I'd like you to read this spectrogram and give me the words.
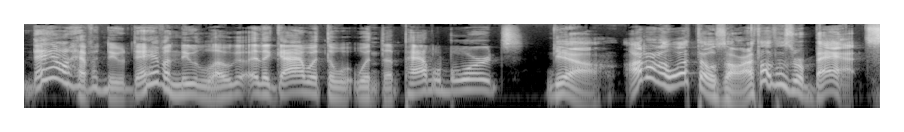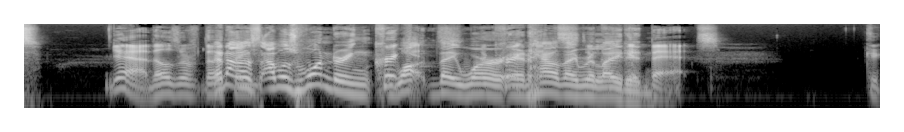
They don't have a new. They have a new logo. The guy with the with the paddle boards. Yeah, I don't know what those are. I thought those were bats, Yeah, those are. Those and I was I was wondering Crickets. what they were and how they crickets, the related. cricket bats. C-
